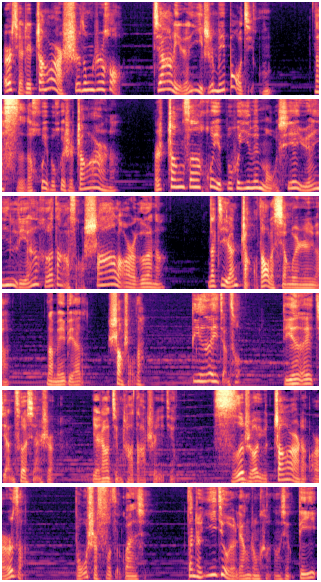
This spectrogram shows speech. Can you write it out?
而且这张二失踪之后，家里人一直没报警，那死的会不会是张二呢？而张三会不会因为某些原因联合大嫂杀了二哥呢？那既然找到了相关人员，那没别的，上手的 DNA 检测，DNA 检测显示，也让警察大吃一惊，死者与张二的儿子不是父子关系，但这依旧有两种可能性：第一，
